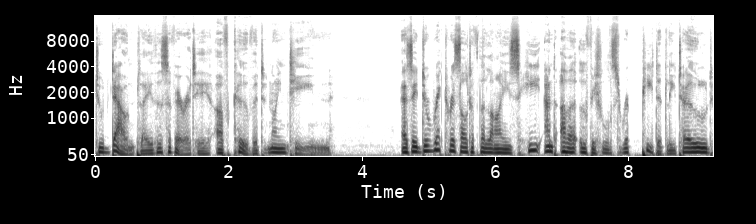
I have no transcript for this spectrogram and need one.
to downplay the severity of COVID 19. As a direct result of the lies he and other officials repeatedly told,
